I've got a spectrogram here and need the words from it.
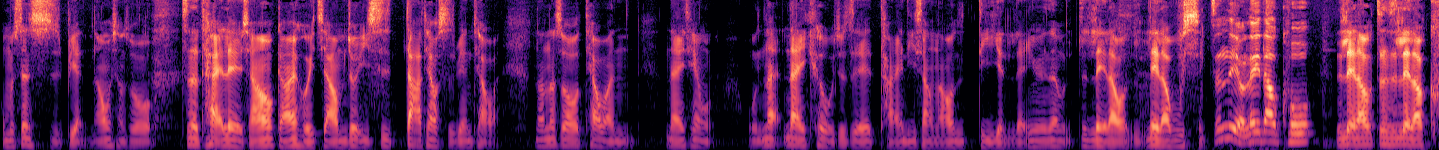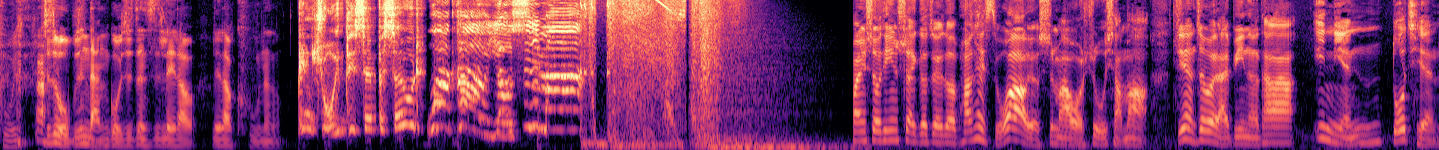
我们剩十遍，然后我想说真的太累，想要赶快回家，我们就一次大跳十遍跳完。然后那时候跳完那一天我。我那那一刻我就直接躺在地上，然后滴眼泪，因为那累到累到不行，真的有累到哭，累到真的是累到哭，就是我不是难过，就真的是累到累到哭那种。Enjoy this episode。哇靠，有事吗？欢迎收听帅哥最多的 Podcast。哇，有事吗？我是吴小茂。今天这位来宾呢，他一年多前。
